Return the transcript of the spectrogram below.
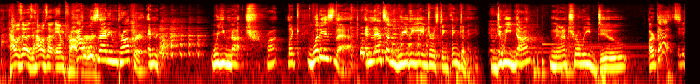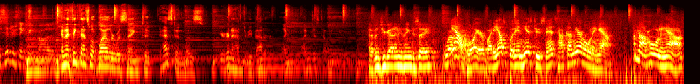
how was that? How was that improper? how was that improper? And were you not trying? Like, what is that? And that's a really interesting thing to me. Do we not naturally do our best? And it's interesting because And I think that's what Wyler was saying to Heston was, you're going to have to be better. Like, I'm just telling you. Haven't you got anything to say? Well, yeah, boy, everybody else put in his two cents. How come you're holding out? I'm not holding out.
